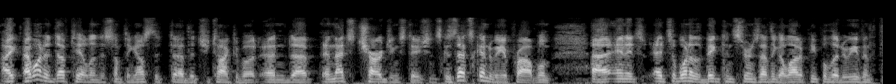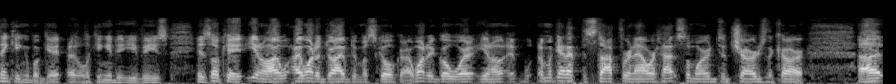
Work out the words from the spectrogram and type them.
I, I want to dovetail into something else that uh, that you talked about, and uh, and that's charging stations, because that's going to be a problem, uh, and it's it's one of the big concerns. I think a lot of people that are even thinking about get, uh, looking into EVs is okay. You know, I, I want to drive to Muskoka. I want to go where you know I'm going to have to stop for an hour somewhere to charge the car. Uh,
